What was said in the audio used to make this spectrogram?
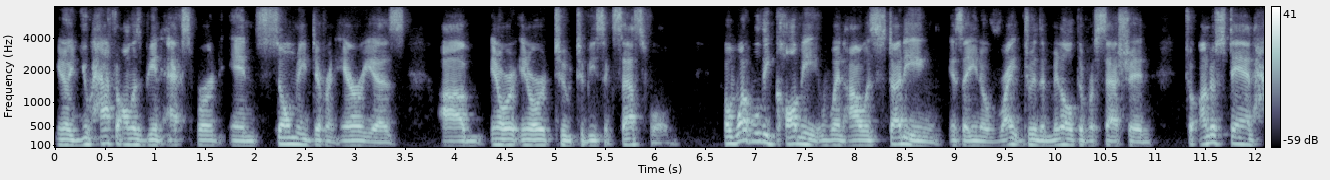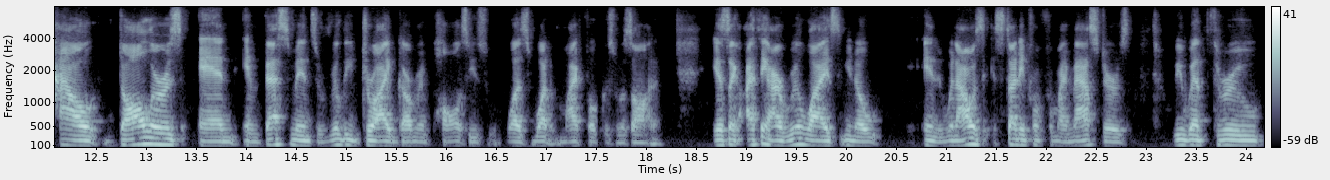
You know, you have to almost be an expert in so many different areas um, in order in order to to be successful. But what really called me when I was studying is that, you know, right during the middle of the recession, to understand how dollars and investments really drive government policies was what my focus was on. Is like I think I realized, you know, when I was studying for, for my master's, we went through,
